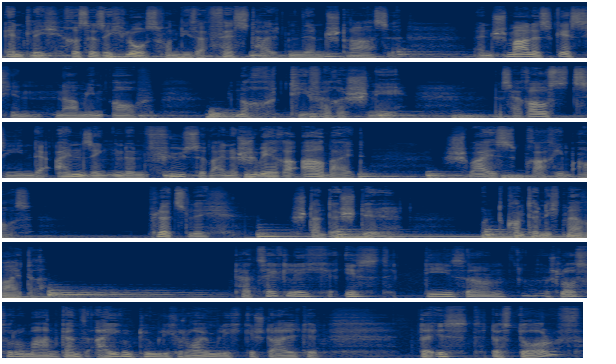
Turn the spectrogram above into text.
Endlich riss er sich los von dieser festhaltenden Straße. Ein schmales Gässchen nahm ihn auf. Noch tieferer Schnee. Das Herausziehen der einsinkenden Füße war eine schwere Arbeit. Schweiß brach ihm aus. Plötzlich stand er still und konnte nicht mehr weiter. Tatsächlich ist dieser Schlossroman ganz eigentümlich räumlich gestaltet. Da ist das Dorf,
